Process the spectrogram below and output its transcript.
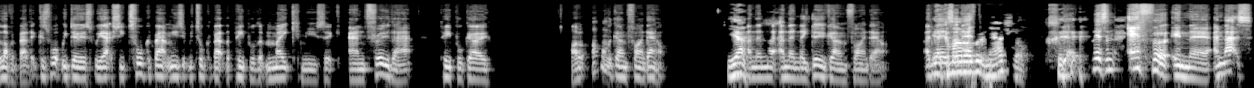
love about it because what we do is we actually talk about music we talk about the people that make music and through that people go i, I want to go and find out Yeah, and then and then they do go and find out and yeah. Come on over to Nashville. yeah, there's an effort in there, and that's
